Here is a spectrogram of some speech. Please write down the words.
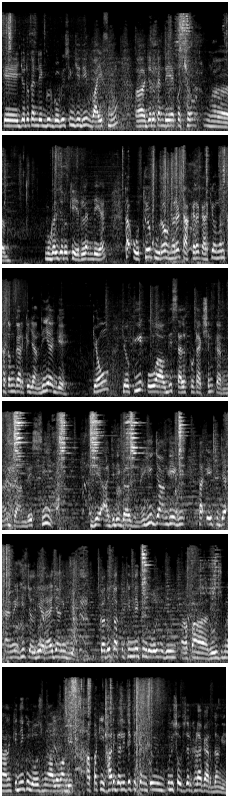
ਕਿ ਜਦੋਂ ਕਹਿੰਦੇ ਗੁਰੂ ਗੋਬਿੰਦ ਸਿੰਘ ਜੀ ਦੀ ਵਾਈਫ ਨੂੰ ਜਦੋਂ ਕਹਿੰਦੇ ਕੁਝ ਮੁਗਲ ਜਦੋਂ ਘੇਰ ਲੈਂਦੇ ਆ, ਤਾਂ ਉੱਥੇ ਉਹ ਪੂਰਾ ਉਹਨਾਂ ਦਾ ਟਾਕਰਾ ਕਰਕੇ ਉਹਨਾਂ ਨੂੰ ਖਤਮ ਕਰਕੇ ਜਾਂਦੀ ਹੈ ਅੱਗੇ। ਕਿਉਂ? ਕਿਉਂਕਿ ਉਹ ਆਪਦੀ ਸੈਲਫ ਪ੍ਰੋਟੈਕਸ਼ਨ ਕਰਨਾ ਜਾਣਦੇ ਸੀ। ਜੇ ਅੱਜ ਦੀ ਗਰਲਸ ਨਹੀਂ ਜਾਣਦੀ ਹੈਗੀ ਤਾਂ ਇਹ ਚੀਜ਼ਾਂ ਐਵੇਂ ਹੀ ਚਲਦੀਆਂ ਰਹਿ ਜਾਣਗੀਆਂ। ਕਦੋਂ ਤੱਕ ਕਿੰਨੇ ਕੁ ਰੋਲ ਰੂਲ ਆਪਾਂ ਰੂਲਸ ਬਣਾ ਲਾਂ, ਕਿੰਨੇ ਕੁ ਲੋਜ਼ ਬਣਾ ਲਵਾਂਗੇ? ਆਪਾਂ ਕੀ ਹਰ ਗਲੀ ਤੇ ਕਿਸੇ ਨੂੰ ਕੋਈ ਪੁਲਿਸ ਆਫੀਸਰ ਖੜਾ ਕਰ ਦਾਂਗੇ?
